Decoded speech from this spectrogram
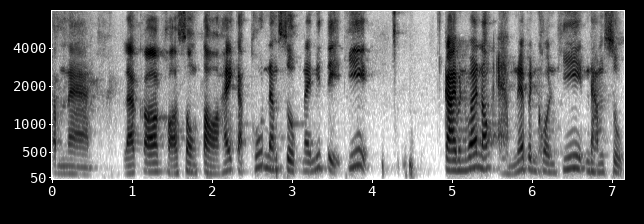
ตำนาน แล้วก็ขอส่งต่อให้กับทูตนำสุขในมิติที่กลายเป็นว่าน้องแอมเนี่ยเป็นคนที่นำสุข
